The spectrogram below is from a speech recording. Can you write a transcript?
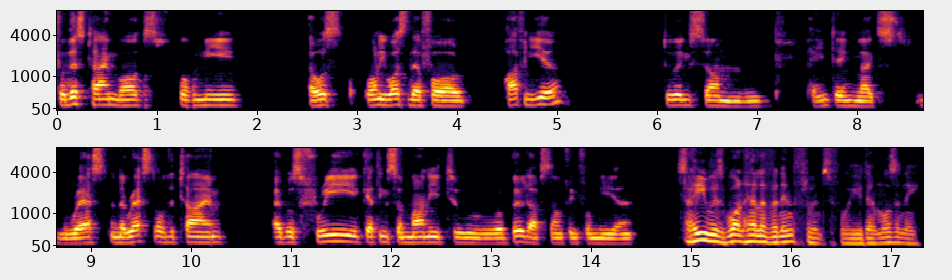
for this time was for me, I was only was there for half a year, doing some painting, like rest, and the rest of the time. I was free, getting some money to build up something for me. Uh, So he was one hell of an influence for you then, wasn't he?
